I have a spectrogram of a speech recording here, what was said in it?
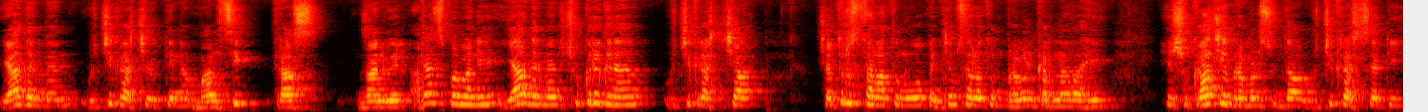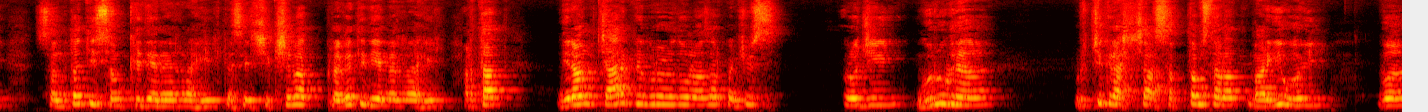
या दरम्यान वृश्चिक राशीच्या व्यक्तींना मानसिक त्रास जाणवेल. त्याचप्रमाणे या दरम्यान शुक्र ग्रह वृश्चिक राशीच्या चतुर्थानातून व पंचम स्थानातून भ्रमण करणार आहे. हे शुक्राचे भ्रमण सुद्धा वृश्चिक राशीसाठी संतती सौख्य देणार राहील तसेच शिक्षणात प्रगती देणार राहील. अर्थात दिनांक चार फेब्रुवारी दोन हजार पंचवीस रोजी गुरुग्रह वृश्चिक राशीच्या सप्तम स्थानात मार्गी होईल व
